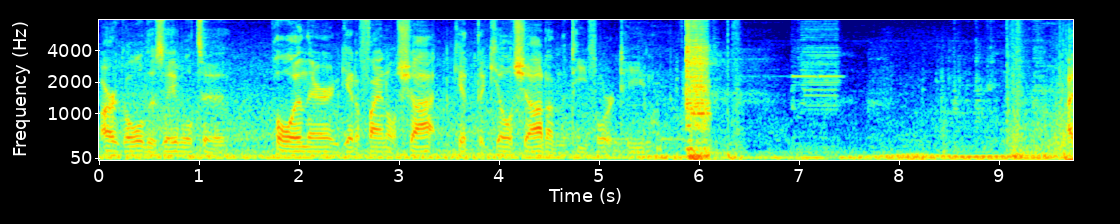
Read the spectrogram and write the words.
R Gold is able to pull in there and get a final shot, get the kill shot on the T-14. I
